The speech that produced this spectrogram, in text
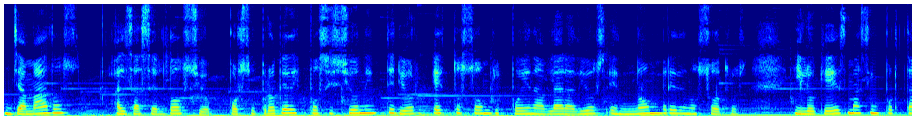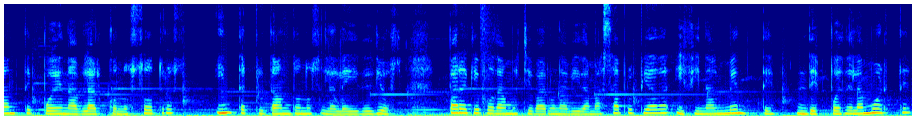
Llamados al sacerdocio por su propia disposición interior, estos hombres pueden hablar a Dios en nombre de nosotros y lo que es más importante, pueden hablar con nosotros interpretándonos la ley de Dios para que podamos llevar una vida más apropiada y finalmente, después de la muerte,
